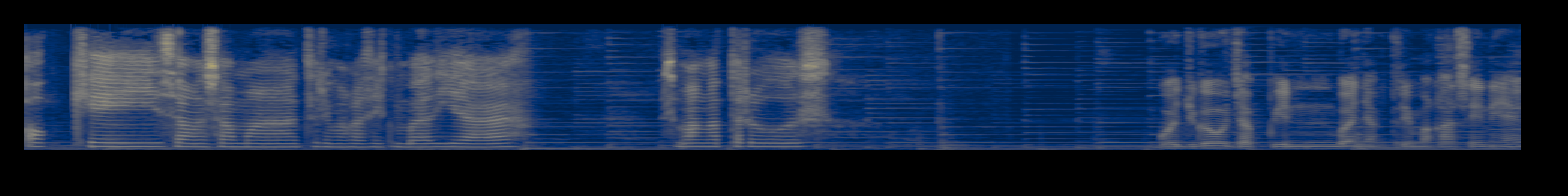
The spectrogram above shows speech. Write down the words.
Oke, sama-sama. Terima kasih kembali ya. Semangat terus. Gue juga ucapin banyak terima kasih nih ya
